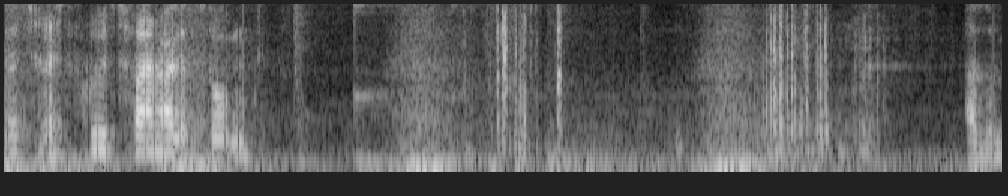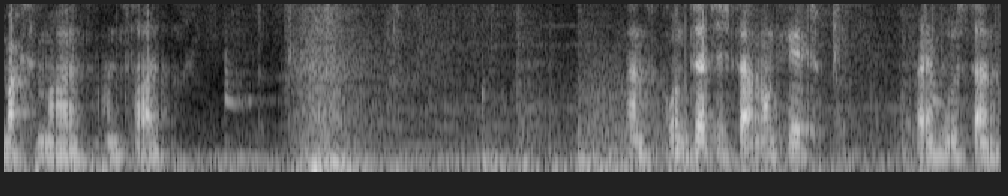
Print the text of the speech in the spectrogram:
Hätte ich recht früh zweimal gezogen. Also maximal Anzahl. Ganz grundsätzlich beim Paket, beim Boostern.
